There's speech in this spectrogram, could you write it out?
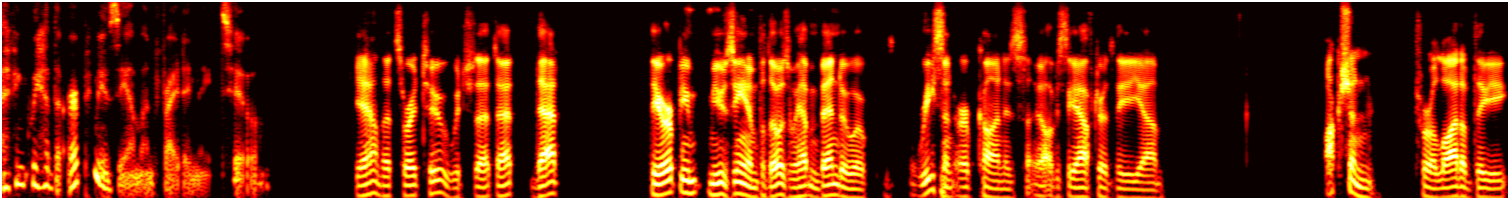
I think we had the Earp Museum on Friday night too. Yeah, that's right too. Which that that that the Earp Museum, for those who haven't been to a recent EarpCon, is obviously after the um, auction for a lot of the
